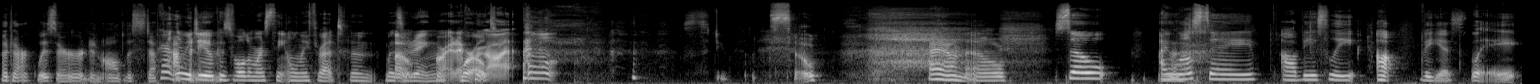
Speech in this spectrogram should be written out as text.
a Dark Wizard and all this stuff. apparently we do because Voldemort's the only threat to the oh, wizarding Oh, right, I world. forgot. So, I don't know. So I will say, obviously, obviously,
